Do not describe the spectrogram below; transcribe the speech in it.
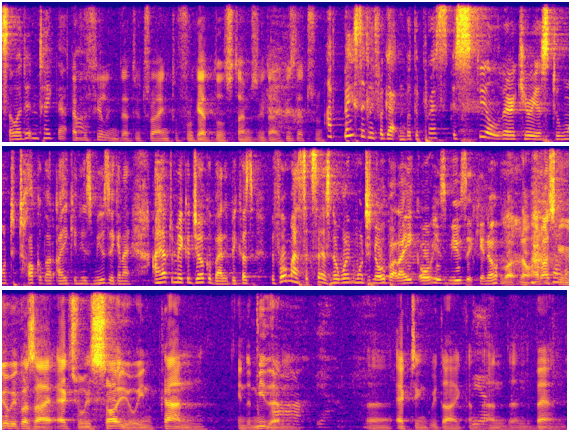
So I didn't take that I have the feeling that you're trying to forget those times with Ike. Is that true? I've basically forgotten, but the press is still very curious to want to talk about Ike and his music. And I, I have to make a joke about it because before my success, no one wanted to know about Ike or his music, you know? Well, no, I'm asking you because I actually saw you in Cannes, in the Midem, Ah, yeah. uh, acting with Ike and, Yeah. and, and the band.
